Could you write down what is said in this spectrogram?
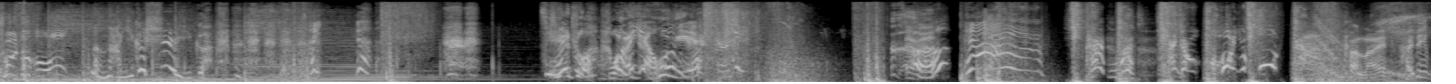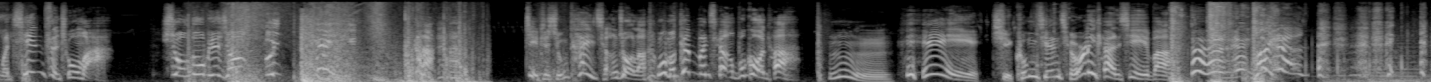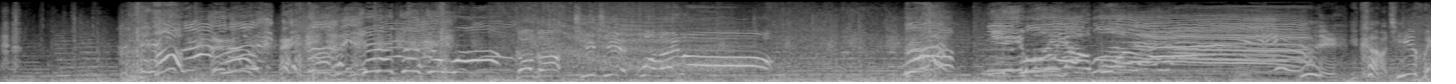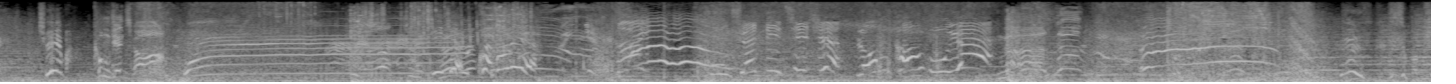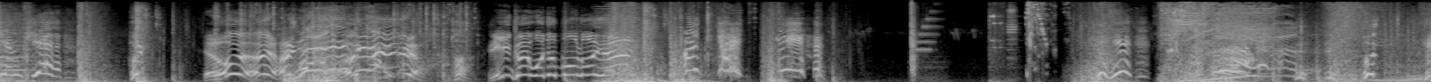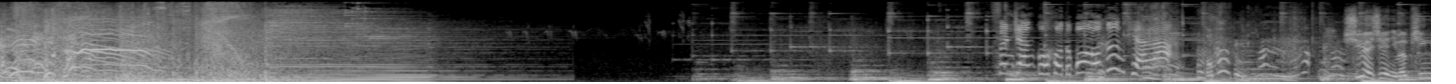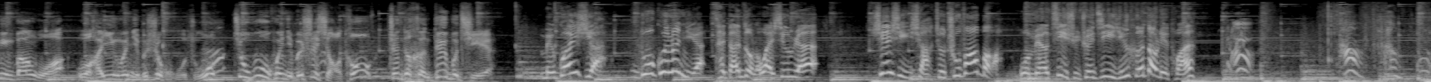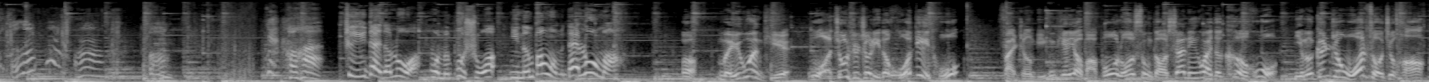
穿得好！能拿一个是一个。我来掩护你。看来还得我亲自出马。想都别想！哎，这只熊太强壮了，我们根本抢不过它。嗯，嘿嘿，去空间球里看戏吧。谁来救救我？嘎嘎，琪琪，我来喽！你不要过来！嗯，好机会，去吧，空间球。琪琪，快发力！五拳第七式，龙腾虎跃。嗯，怎么偏偏？离开我的菠萝园！哎哎哎奋战过后的菠萝更甜了。谢谢你们拼命帮我，我还因为你们是虎族，就误会你们是小偷，真的很对不起。没关系，多亏了你才赶走了外星人。歇息一下就出发吧，我们要继续追击银河盗猎团。憨憨，这一带的路我们不熟，你能帮我们带路吗？哦，没问题，我就是这里的活地图。反正明天要把菠萝送到山林外的客户，你们跟着我走就好。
